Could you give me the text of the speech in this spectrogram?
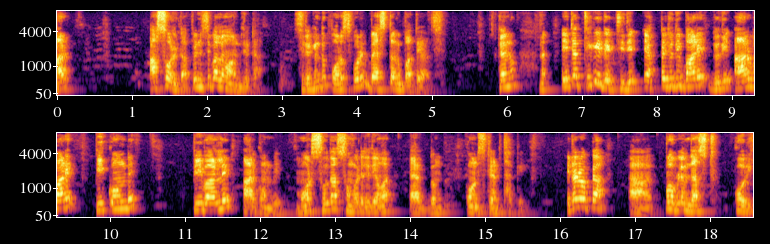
আর আসলটা প্রিন্সিপাল অ্যামাউন্ট যেটা, সেটা কিন্তু পরস্পরের ব্যস্তানুপাতে আছে। কেন? না, এটার থেকেই দেখছি যে একটা যদি বাড়ে, যদি আর বাড়ে, পি কমবে, পি বাড়লে আর কমবে। মোট সুদ আর সময়টা যদি আমার একদম কনস্ট্যান্ট থাকে। এটারও একটা প্রবলেম জাস্ট করি।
